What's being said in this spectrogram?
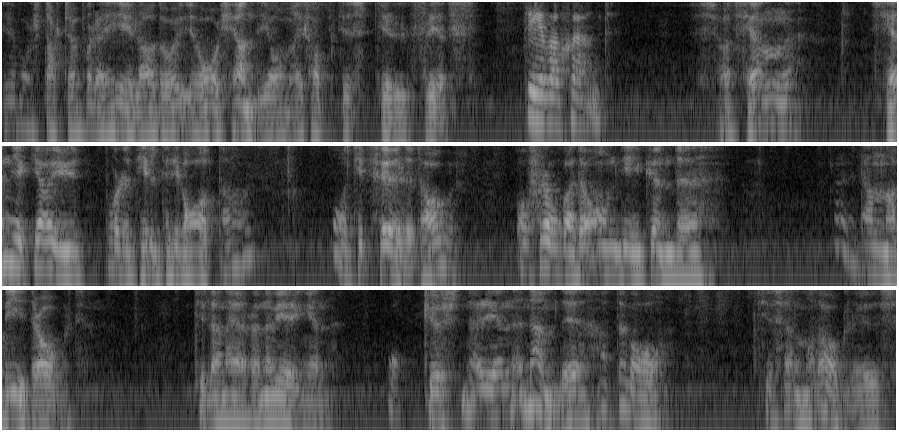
Det var starten på det hela. Då, då kände jag mig faktiskt tillfreds. Det var skönt. Så att sen, sen gick jag ut både till privata och till företag och frågade om de kunde lämna bidrag till den här renoveringen. Och just när jag nämnde att det var till Selma Lagerlöfs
